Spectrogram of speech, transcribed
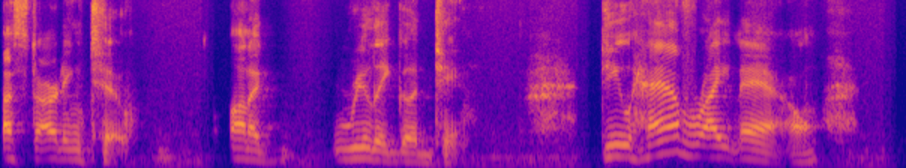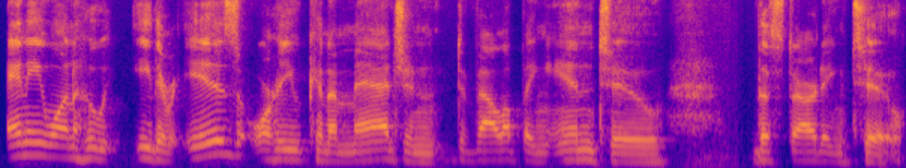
a starting two on a really good team? Do you have right now anyone who either is or you can imagine developing into the starting two,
